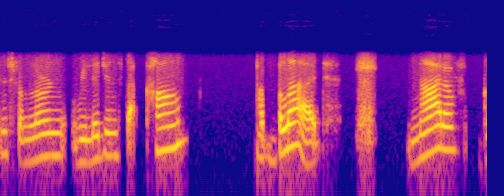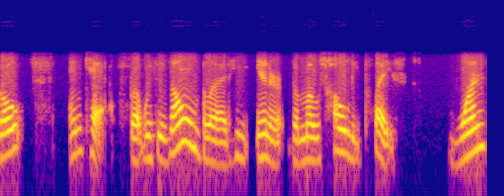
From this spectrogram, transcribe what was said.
is from learnreligions.com. The blood, not of goats and calves, but with his own blood, he entered the most holy place once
